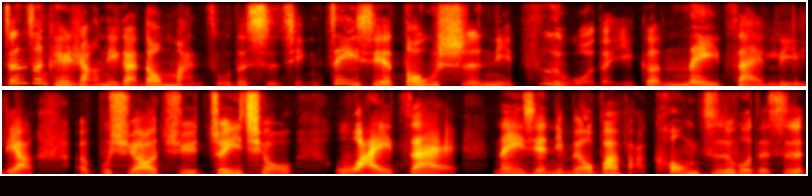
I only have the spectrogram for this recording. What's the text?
真正可以让你感到满足的事情，这些都是你自我的一个内在力量，而不需要去追求外在那一些你没有办法控制，或者是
